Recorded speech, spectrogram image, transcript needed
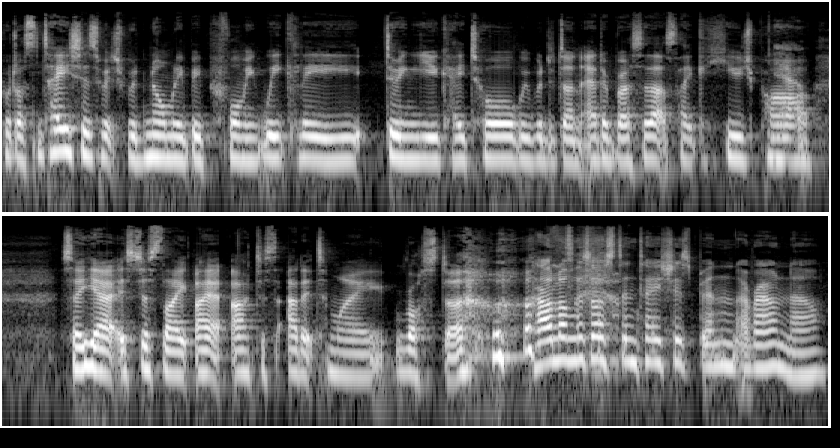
called Austentatious, which would normally be performing weekly, doing a UK tour. We would have done Edinburgh, so that's like a huge part. Yeah. So yeah, it's just like I, I just add it to my roster. How long has Austentatious been around now?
